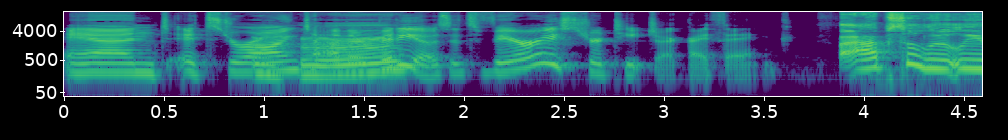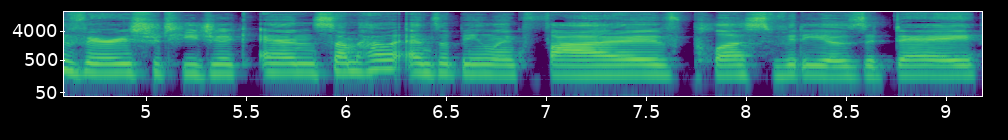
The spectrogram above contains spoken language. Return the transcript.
and it's drawing mm-hmm. to other mm-hmm. videos. It's very strategic, I think. Absolutely very strategic. And somehow it ends up being like five plus videos a day.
